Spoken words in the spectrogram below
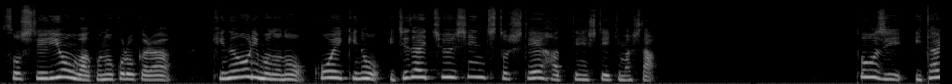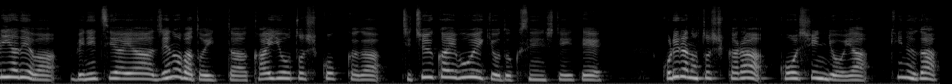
そしてリヨンはこの頃から絹織物の交易の一大中心地として発展していきました。当時イタリアではベネツィアやジェノバといった海洋都市国家が地中海貿易を独占していてこれらの都市から香辛料や絹が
